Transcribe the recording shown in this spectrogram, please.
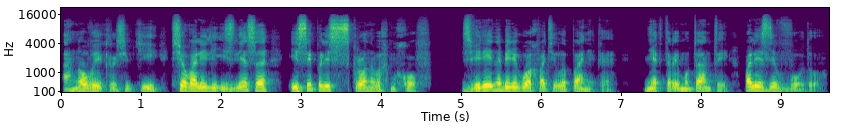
А новые крысюки все валили из леса и сыпались с кроновых мхов. Зверей на берегу охватила паника. Некоторые мутанты полезли в воду.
